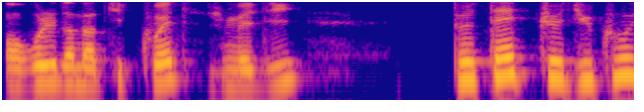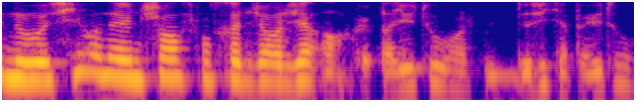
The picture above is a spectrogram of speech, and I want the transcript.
enroulé dans ma petite couette, je me dis peut-être que du coup nous aussi on a une chance contre Georgia. Alors que pas du tout, hein, je vous dis de n'y a pas du tout.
